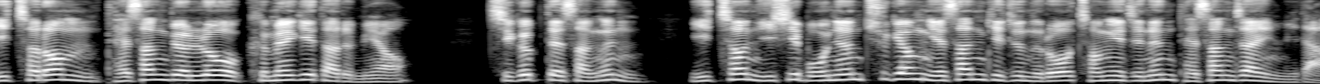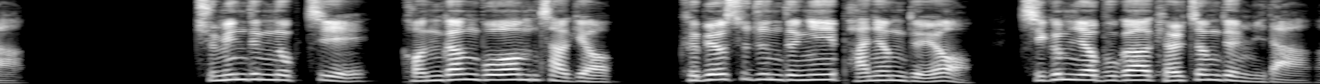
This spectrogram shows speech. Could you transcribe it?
이처럼 대상별로 금액이 다르며 지급 대상은 2025년 추경 예산 기준으로 정해지는 대상자입니다. 주민등록지, 건강보험 자격, 급여 수준 등이 반영되어 지급 여부가 결정됩니다.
